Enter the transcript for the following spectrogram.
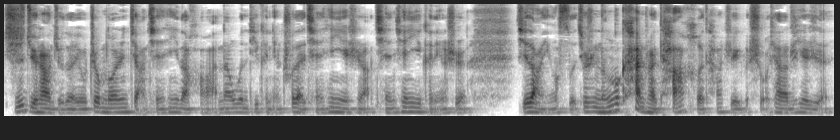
直觉上觉得有这么多人讲钱谦益的好话，那问题肯定出在钱谦益身上。钱谦益肯定是结党营私，就是能够看出来他和他这个手下的这些人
